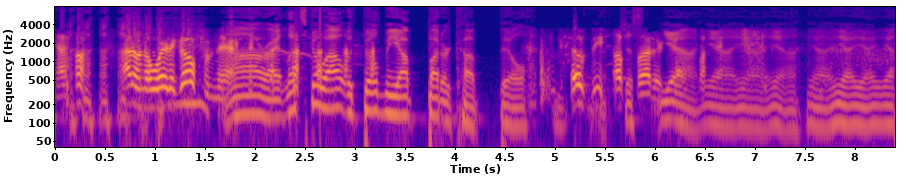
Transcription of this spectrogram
I don't, I don't know where to go from there. All right, let's go out with "Build Me Up, Buttercup." Bill. build me up, Just, Buttercup. yeah, yeah, yeah, yeah, yeah, yeah, yeah, yeah.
